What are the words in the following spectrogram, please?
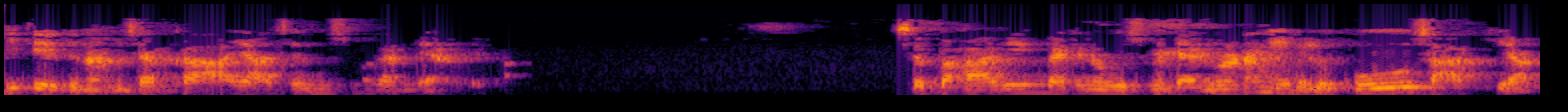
හිත යොදනා මිසක් ආයාසෙන් හුස්ම ගන්න යන්න එපා. ස්වභාවයෙන් වැටෙන හුස්ම දැනුණා නම් ඒක ලොකු සාක්ෂියක්.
